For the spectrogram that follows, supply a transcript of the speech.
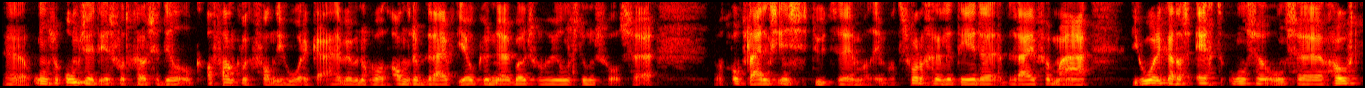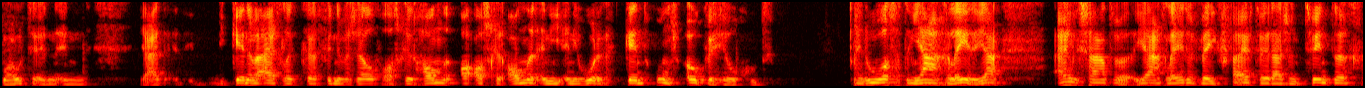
uh, onze omzet is voor het grootste deel ook afhankelijk van die horeca. We hebben nog wat andere bedrijven die ook hun uh, boodschappen doen, zoals uh, wat opleidingsinstituten en wat, wat zorggerelateerde bedrijven. Maar die horeca, dat is echt onze, onze hoofdmoot. En, en ja, die kennen we eigenlijk, vinden we zelf, als geen, handen, als geen ander. En die, en die horeca kent ons ook weer heel goed. En hoe was dat een jaar geleden? Ja, eigenlijk zaten we een jaar geleden, week 5 2020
